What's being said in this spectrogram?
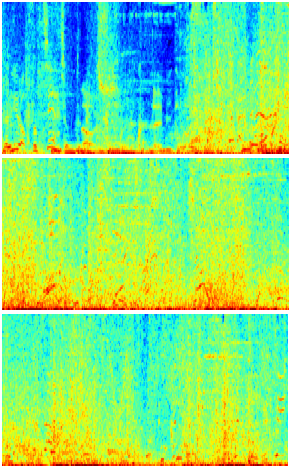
별일 없었지? 이 정도면 충분하군 레미디오 これチェイ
